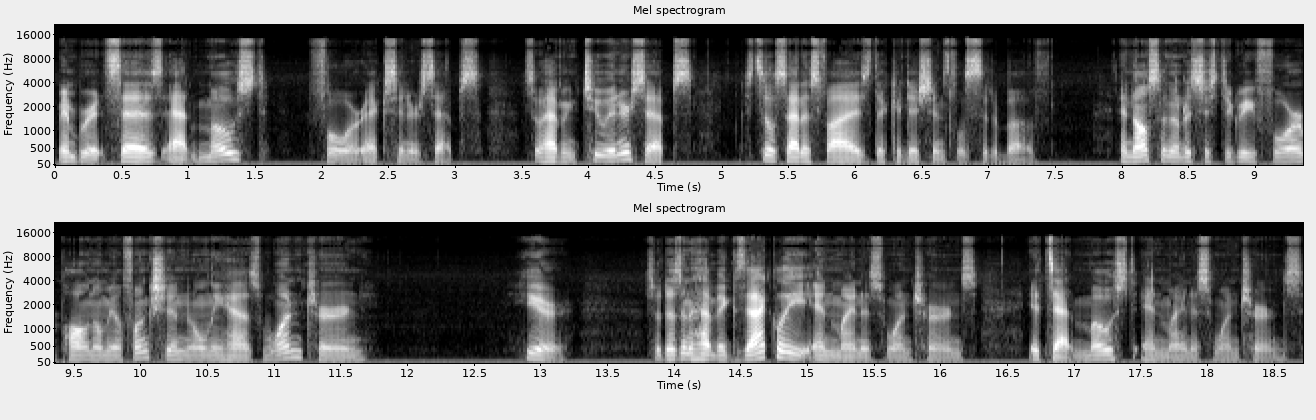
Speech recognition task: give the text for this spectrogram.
Remember, it says at most 4 x-intercepts. So having two intercepts still satisfies the conditions listed above. And also notice this degree 4 polynomial function only has one turn here. So it doesn't have exactly n minus 1 turns, it's at most n minus 1 turns.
